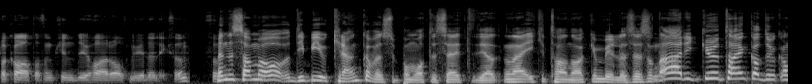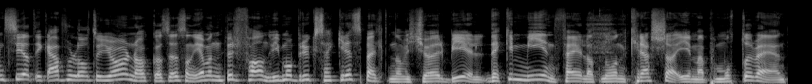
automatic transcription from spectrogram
plakater som kun du har, og alt mulig, liksom. Så, Men det samme også, de blir jo krenka hvis du på en måte sier til dem at nei, ikke ta nakenbilde. Så er det sånn herregud, tenk at du kan si at ikke jeg får lov til å gjøre noe. Og så er det sånn ja, men for faen, vi må bruke sikkerhetsbelte når vi kjører bil. Det er ikke min feil at noen krasjer i meg på motorveien,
